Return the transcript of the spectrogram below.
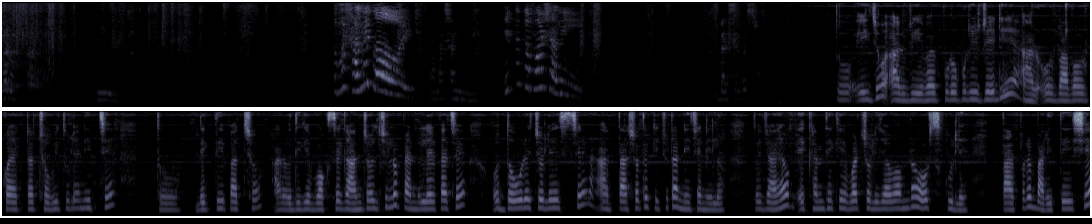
ঘোরো। হুম। তোমার স্বামী কই? আমার ছানি নেই। এটা তোমার স্বামী। ব্যাস এবার স্টপ করো। তো এই যে আরবি এবার পুরোপুরি রেডি আর ওর বাবা ওর কয়েকটা ছবি তুলে নিচ্ছে। তো দেখতেই পাচ্ছ। আর ওদিকে বক্সে গান চলছিল প্যান্ডেলের কাছে। ও দৌড়ে চলে এসছে আর তার সাথে কিছুটা নেচে নিল। তো যাই হোক, এখান থেকে এবার চলে যাব আমরা ওর স্কুলে তারপরে বাড়িতে এসে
